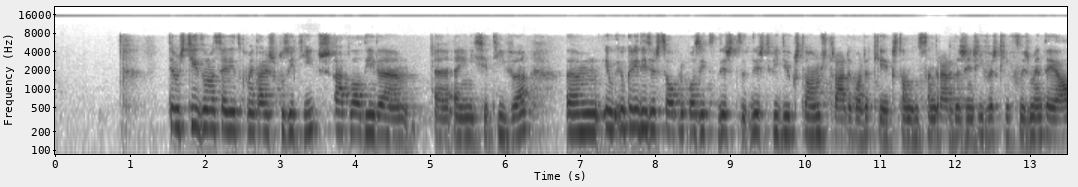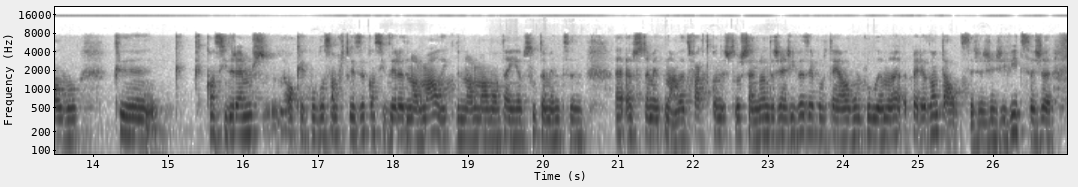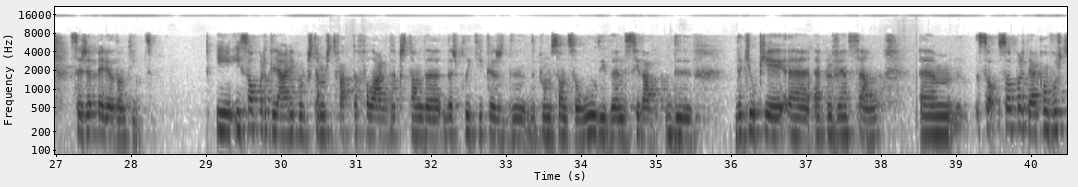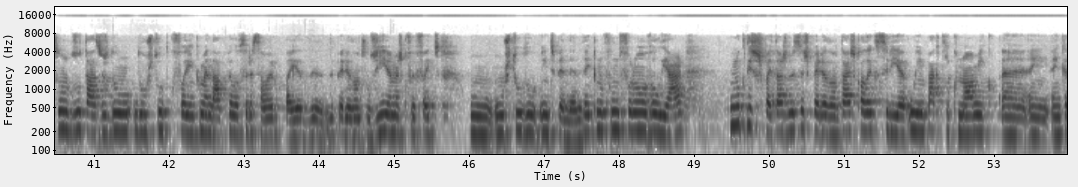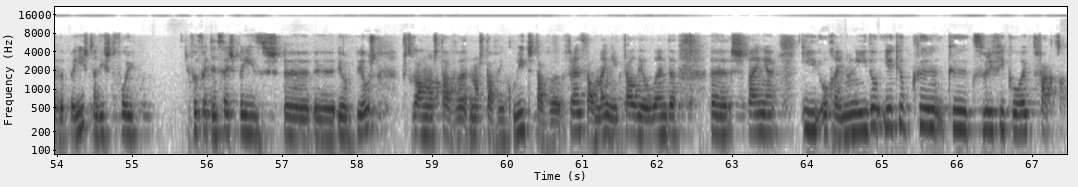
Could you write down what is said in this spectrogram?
Temos tido uma série de comentários positivos a aplaudir a, a, a iniciativa. Um, eu, eu, queria dizer só a propósito deste, deste vídeo que estão a mostrar agora, que é a questão do sangrar das gengivas, que infelizmente é algo que, que, consideramos, ou que a população portuguesa considera de normal e que de normal não tem absolutamente, absolutamente nada. De facto, quando as pessoas sangram das gengivas é porque têm algum problema periodontal, seja gengivite, seja, seja periodontite. E, e, só partilhar, e porque estamos de facto a falar da questão da, das políticas de, de, promoção de saúde e da necessidade de, daquilo que é a, a prevenção, um, só, só, partilhar convosco os resultados de um, de um, estudo que foi encomendado pela Federação Europeia de, de Periodontologia, mas que foi feito um, um, estudo independente, em que no fundo foram avaliar, no que diz respeito às doenças periodontais, qual é que seria o impacto económico uh, em, em cada país. Portanto, isto foi foi feito em seis países uh, uh, europeus. Portugal não estava, não estava incluído, estava França, Alemanha, Itália, Holanda, uh, Espanha e o Reino Unido. E aquilo que, que, que, se verificou é que, de facto,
